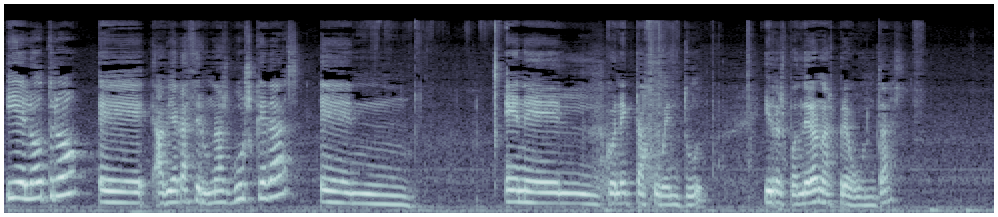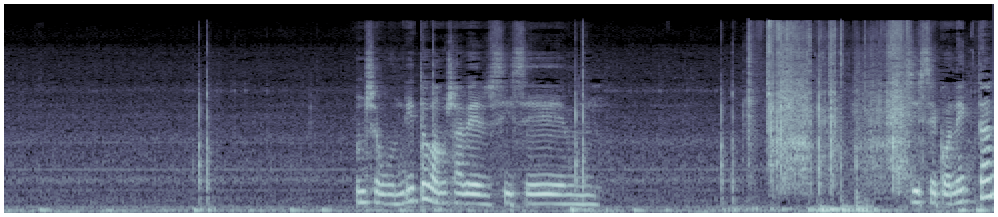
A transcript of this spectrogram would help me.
y el otro había que hacer unas búsquedas en, en el Conecta Juventud y responder a unas preguntas. Un segundito, vamos a ver si se si se conectan.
